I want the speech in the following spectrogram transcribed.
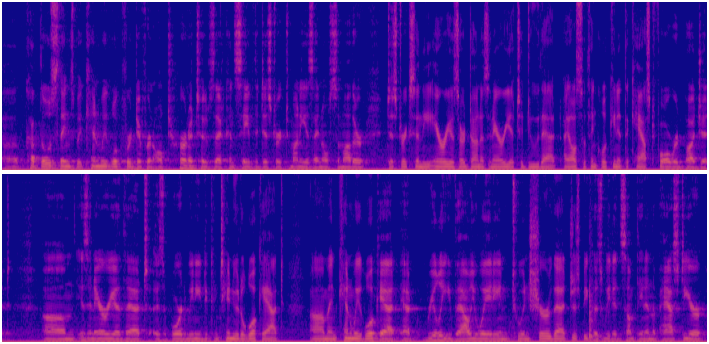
uh, cut those things, but can we look for different alternatives that can save the district money, as I know some other districts in the areas are done as an area to do that. I also think looking at the cast forward budget, um, is an area that, as a board, we need to continue to look at. Um, and can we look at, at really evaluating to ensure that just because we did something in the past year,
